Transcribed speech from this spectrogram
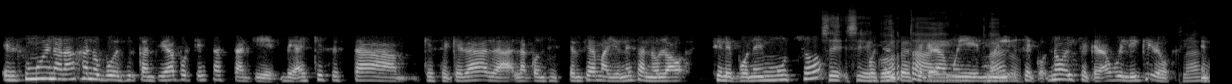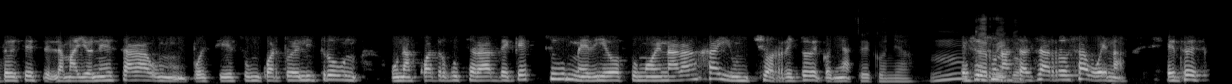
el zumo de naranja no puedo decir cantidad porque es hasta que veáis que se está, que se queda la, consistencia de mayonesa, no lo si le ponéis mucho, se, pues entonces se queda muy, no y se queda muy líquido. Entonces la mayonesa, pues si es un cuarto de litro, un, unas cuatro cucharadas de ketchup, medio zumo de naranja y un chorrito de coñac. De coñac. Mm, eso es una salsa rosa buena. Entonces,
